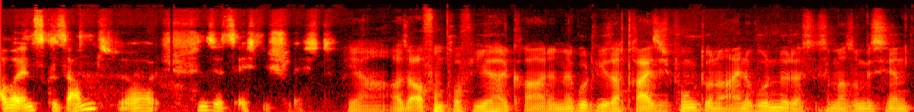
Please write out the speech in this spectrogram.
Aber insgesamt, ja, ich finde es jetzt echt nicht schlecht. Ja, also auch vom Profil halt gerade. Ne? Gut, wie gesagt, 30 Punkte und eine Wunde, das ist immer so ein bisschen,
